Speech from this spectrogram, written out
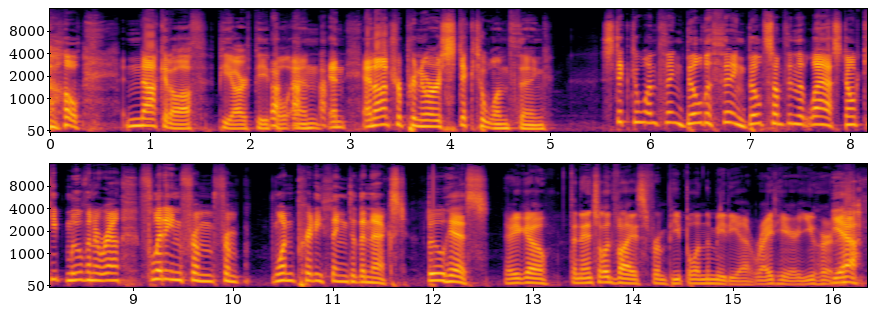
So knock it off, PR people, and and and entrepreneurs stick to one thing. Stick to one thing. Build a thing. Build something that lasts. Don't keep moving around, flitting from from one pretty thing to the next. Boo hiss. There you go. Financial advice from people in the media right here. You heard it. Yeah.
